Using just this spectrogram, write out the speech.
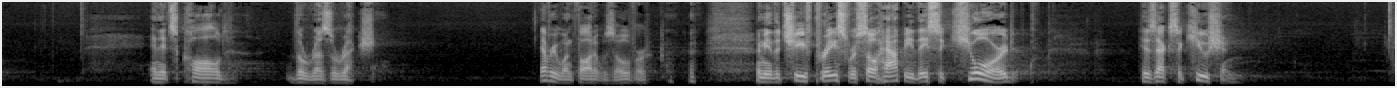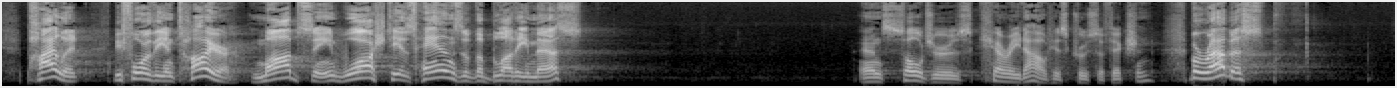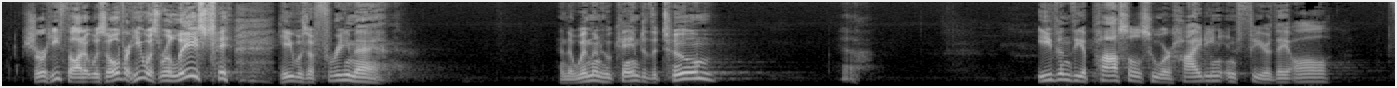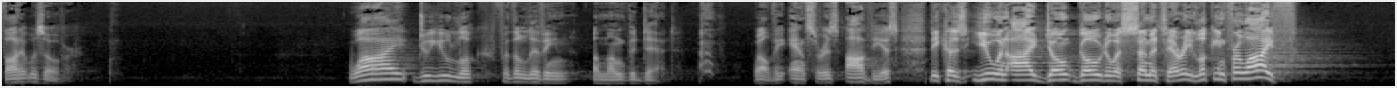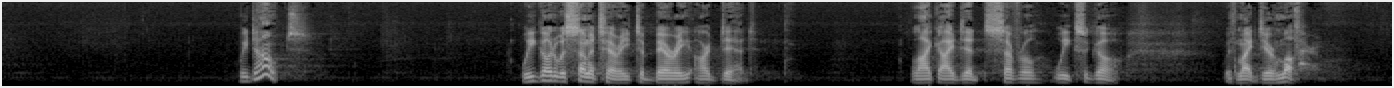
And it's called the resurrection. Everyone thought it was over. I mean, the chief priests were so happy they secured his execution. Pilate, before the entire mob scene, washed his hands of the bloody mess. And soldiers carried out his crucifixion. Barabbas, sure, he thought it was over. He was released, he was a free man. And the women who came to the tomb, yeah. Even the apostles who were hiding in fear, they all thought it was over. Why do you look for the living among the dead? Well, the answer is obvious because you and I don't go to a cemetery looking for life. We don't. We go to a cemetery to bury our dead like I did several weeks ago with my dear mother.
